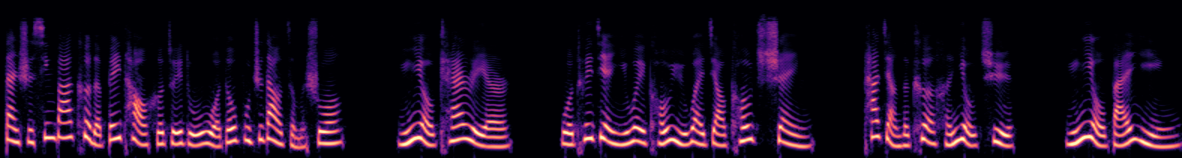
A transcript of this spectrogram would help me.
但是星巴克的杯套和嘴堵我都不知道怎么说。云友 Carrier，我推荐一位口语外教 Coach Shane，他讲的课很有趣。云友白影，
